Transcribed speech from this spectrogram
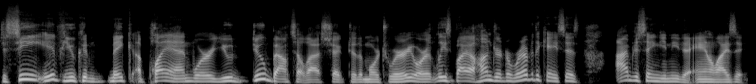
to see if you can make a plan where you do bounce that last check to the mortuary or at least by 100 or whatever the case is. I'm just saying you need to analyze it.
